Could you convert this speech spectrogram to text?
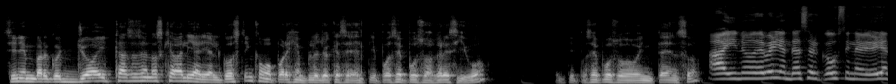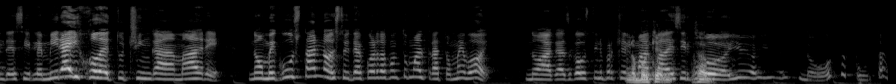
Sin embargo, yo hay casos en los que validaría el ghosting, como por ejemplo, yo que sé, el tipo se puso agresivo, el tipo se puso intenso. Ay, no deberían de hacer ghosting, deberían decirle, mira hijo de tu chingada madre, no me gusta, no estoy de acuerdo con tu maltrato, me voy. No hagas ghosting porque el no, va a decir como, ay, ay, no, puta.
